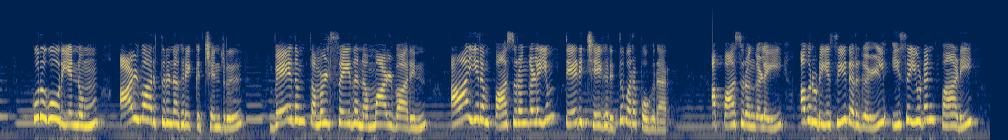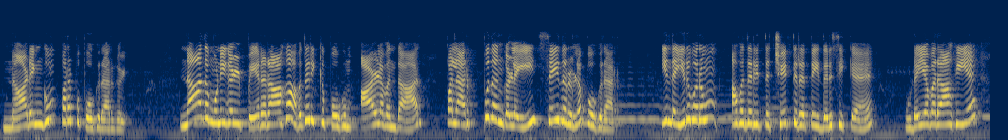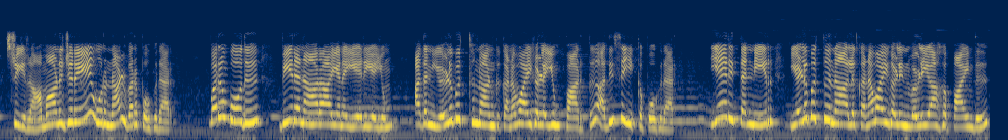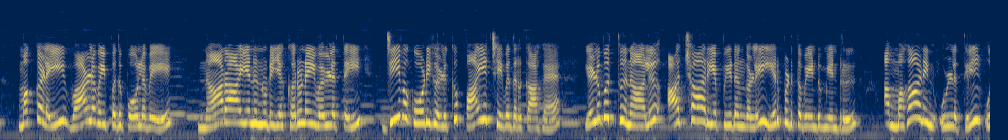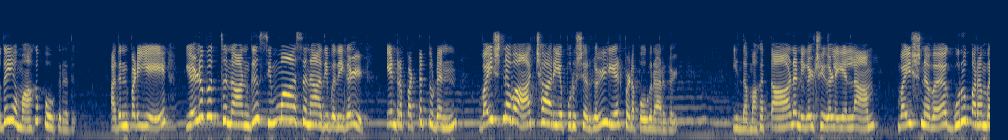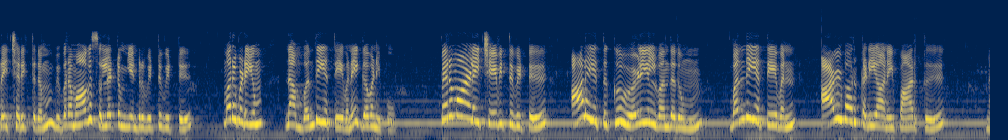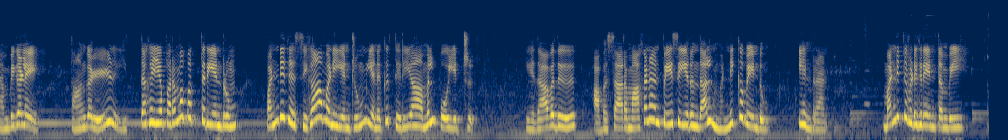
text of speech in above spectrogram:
குருகூர் என்னும் ஆழ்வார் திருநகரிக்கு சென்று வேதம் தமிழ் செய்த நம்மாழ்வாரின் ஆயிரம் பாசுரங்களையும் தேடிச் சேகரித்து வரப்போகிறார். அப்பாசுரங்களை அவருடைய சீடர்கள் இசையுடன் பாடி நாடெங்கும் பரப்பப் போகிறார்கள். நாதமுனிகள் பேரராக அவதரிக்கப் போகும் ஆழவந்தார் பல அற்புதங்களை செய்தருள போகிறார். இந்த இருவரும் அவதரித்த சேத்திரத்தை தரிசிக்க உடையவராகிய ஸ்ரீ ராமானுஜரே ஒரு நாள் வரப்போகிறார். வரும்போது வீரநாராயண ஏரியையும் அதன் எழுபத்து நான்கு கணவாய்களையும் பார்த்து அதிசயிக்கப் போகிறார். ஏரி தண்ணீர் எழுபத்து நாலு கணவாய்களின் வழியாக பாய்ந்து மக்களை வாழ வைப்பது போலவே நாராயணனுடைய கருணை வெள்ளத்தை ஜீவ கோடிகளுக்கு பாயச் செய்வதற்காக எழுபத்து நாலு ஆச்சாரிய பீடங்களை ஏற்படுத்த வேண்டும் என்று அம்மகானின் உள்ளத்தில் உதயமாக போகிறது. அதன்படியே எழுபத்து நான்கு சிம்மாசனாதிபதிகள் என்ற பட்டத்துடன் வைஷ்ணவ ஆச்சாரிய புருஷர்கள் ஏற்பட போகிறார்கள். இந்த மகத்தான நிகழ்ச்சிகளை எல்லாம் வைஷ்ணவ குரு பரம்பரை சரித்திரம் விவரமாக சொல்லட்டும் என்று விட்டுவிட்டு மறுபடியும் நாம் வந்தியத்தேவனை கவனிப்போம். பெருமாளை சேவித்துவிட்டு ஆலயத்துக்கு வெளியில் வந்ததும் வந்தியத்தேவன் ஆழ்வார்க்கடியானை பார்த்து நம்பிகளே தாங்கள் இத்தகைய பரமபக்தர் என்றும் பண்டித சிகாமணி என்றும் எனக்கு தெரியாமல் போயிற்று. ஏதாவது அபசாரமாக நான் பேசியிருந்தால் மன்னிக்க வேண்டும் என்றான். மன்னித்து விடுகிறேன் தம்பி.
